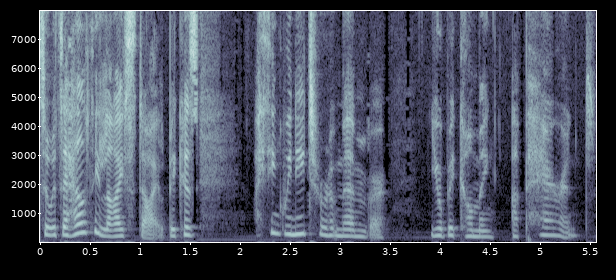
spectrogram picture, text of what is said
So it's a healthy lifestyle because I think we need to remember you're becoming a parent.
